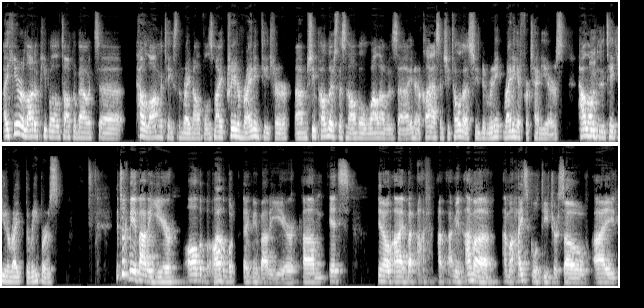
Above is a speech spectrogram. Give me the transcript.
i hear a lot of people talk about uh, how long it takes them to write novels. My creative writing teacher um, she published this novel while i was uh, in her class and she told us she'd been re- writing it for 10 years. How long mm. did it take you to write the reapers? It took me about a year. All the all wow. the books take me about a year. Um, it's you know i but I, I, mean i'm a i'm a high school teacher so i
